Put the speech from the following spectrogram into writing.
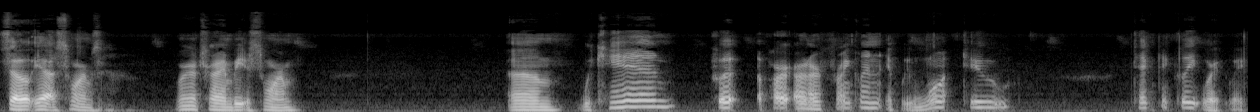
So yeah, swarms. We're gonna try and beat a swarm. Um, we can put a part on our Franklin if we want to. Technically, wait, wait.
